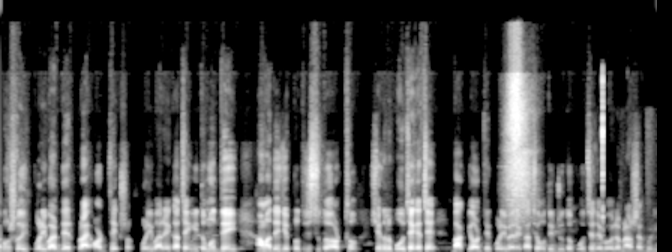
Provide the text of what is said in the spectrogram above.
এবং শহীদ পরিবারদের প্রায় অর্ধেক পরিবারের কাছে ইতোমধ্যেই আমাদের যে প্রতিশ্রুত অর্থ সেগুলো পৌঁছে গেছে, বাকি অর্ধেক পরিবারের কাছে অতি দ্রুত পৌঁছে যাবে বলে আমরা আশা করি।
